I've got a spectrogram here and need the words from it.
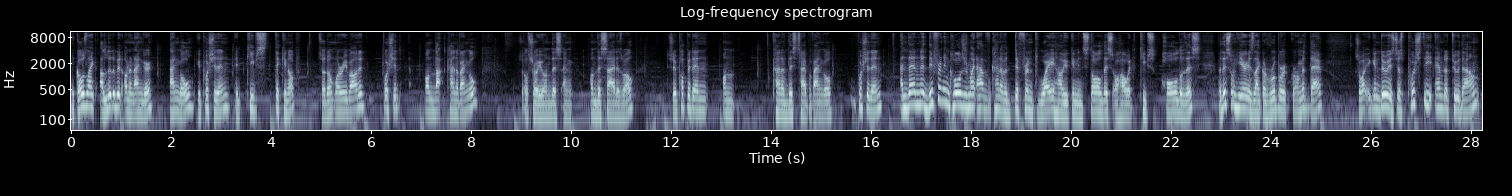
It goes like a little bit on an angle. Angle. You push it in, it keeps sticking up. So don't worry about it. Push it on that kind of angle. So I'll show you on this and on this side as well. So you pop it in on kind of this type of angle, push it in, and then different enclosures might have kind of a different way how you can install this or how it keeps hold of this. But this one here is like a rubber grommet there. So what you can do is just push the M.2 down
